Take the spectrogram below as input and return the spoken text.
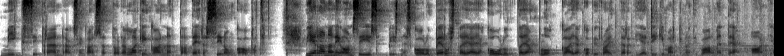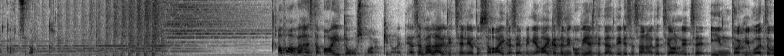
miksi brändäyksen kanssa todellakin kannattaa tehdä sinun kaupat. Vieraanani on siis bisneskoulun perustaja ja kouluttaja, blokkaaja, copywriter ja digimarkkinointivalmentaja Anja Katsiolkka. Avaa vähän sitä aitousmarkkinointia. Sä väläytit sen jo tuossa aikaisemmin ja aikaisemmin kun viestiteltiin, niin sä sanoit, että se on nyt se intohimo, että sä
